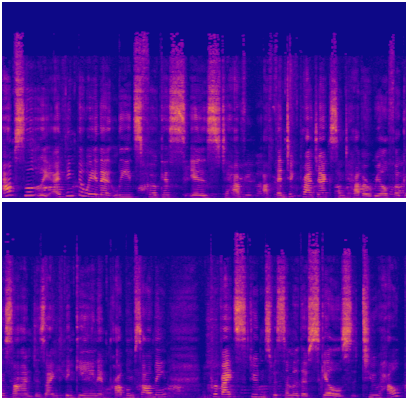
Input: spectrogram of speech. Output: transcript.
Absolutely. I think the way that LEAD's focus is to have authentic projects and to have a real focus on design thinking and problem solving provides students with some of those skills to help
